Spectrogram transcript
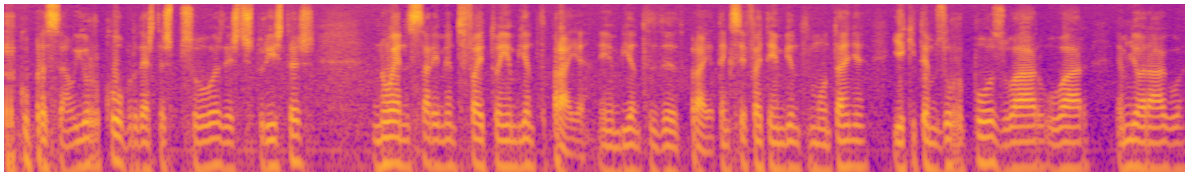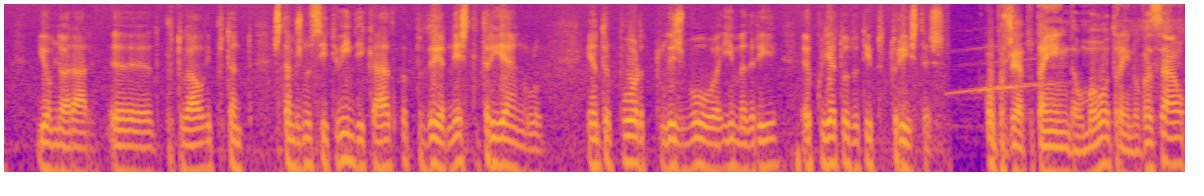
A recuperação e o recobro destas pessoas, destes turistas, não é necessariamente feito em ambiente de praia, em ambiente de, de praia. Tem que ser feito em ambiente de montanha e aqui temos o repouso, o ar, o ar, a melhor água e o melhor ar uh, de Portugal e, portanto, estamos no sítio indicado para poder, neste triângulo entre Porto, Lisboa e Madrid, acolher todo o tipo de turistas. O projeto tem ainda uma outra inovação,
